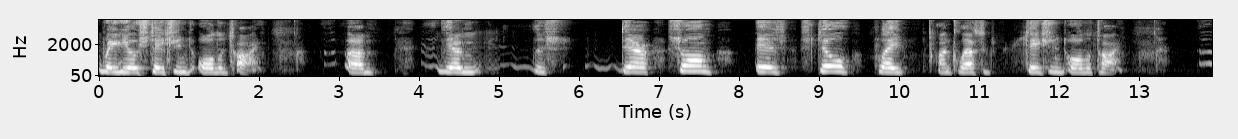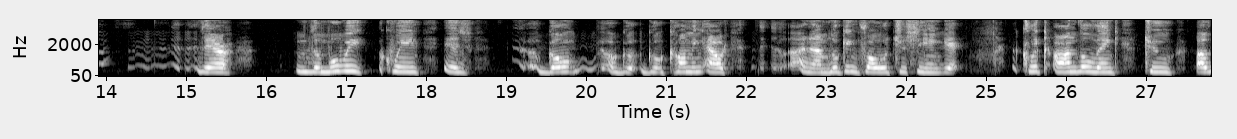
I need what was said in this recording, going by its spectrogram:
radio stations all the time. Um, their the, their song is still played on classic stations all the time. Their the movie Queen is going go, go, coming out, and I'm looking forward to seeing it. Click on the link to uh,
